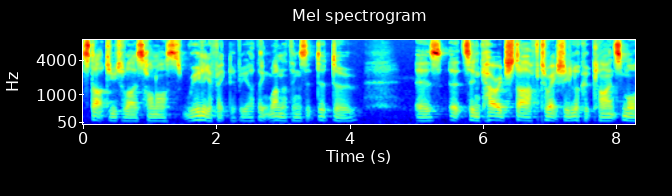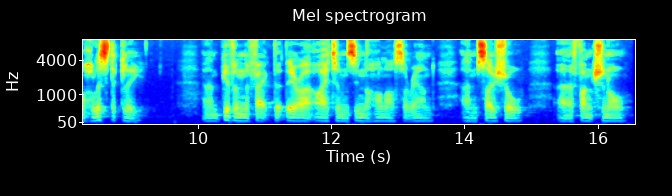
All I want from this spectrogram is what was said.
start to utilise HONOS really effectively, I think one of the things it did do is it's encouraged staff to actually look at clients more holistically um, given the fact that there are items in the HONOS around um, social, uh, functional,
